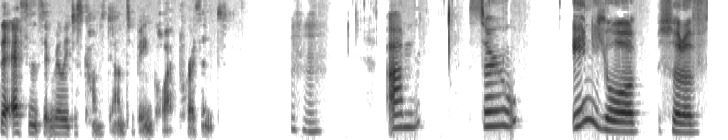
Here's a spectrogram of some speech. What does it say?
the essence, it really just comes down to being quite present. Mm-hmm. Um, so, in your sort of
